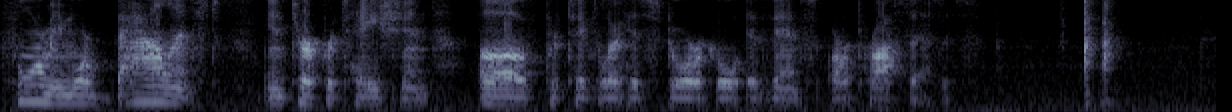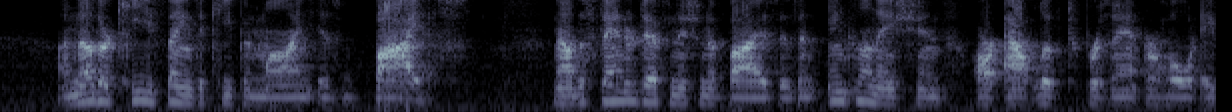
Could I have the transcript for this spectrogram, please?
form a more balanced interpretation of particular historical events or processes. Another key thing to keep in mind is bias. Now, the standard definition of bias is an inclination or outlook to present or hold a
